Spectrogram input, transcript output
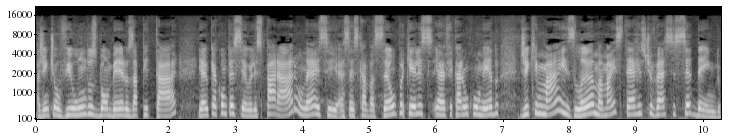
a gente ouviu um dos bombeiros apitar. E aí o que aconteceu? Eles pararam, né, esse, essa escavação, porque eles é, ficaram com medo de que mais lama, mais terra estivesse cedendo.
